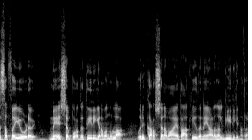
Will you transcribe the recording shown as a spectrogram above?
എസ് എഫ് ഐയുടെ മേശപ്പുറത്തെത്തിയിരിക്കണമെന്നുള്ള ഒരു കർശനമായ താക്കീത് തന്നെയാണ് നൽകിയിരിക്കുന്നത്.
